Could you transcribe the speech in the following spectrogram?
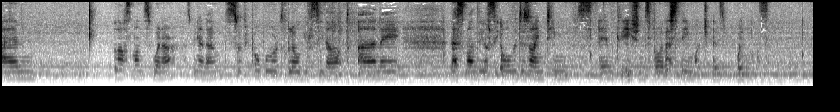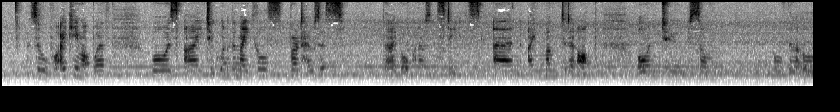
Um, last month's winner has been announced so if you pop over to the blog you'll see that. And uh, this month you'll see all the design team's um, creations for this theme which is wings. So what I came up with was I took one of the Michaels birdhouses that I bought when I was in the States and I mounted it up onto some of the little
